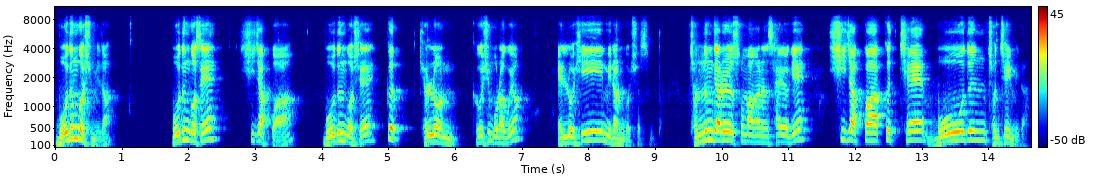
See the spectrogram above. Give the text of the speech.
모든 것입니다. 모든 것의 시작과 모든 것의 끝, 결론 그것이 뭐라고요? 엘로힘이라는 것이었습니다. 전능자를 소망하는 사역의 시작과 끝의 모든 전체입니다.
